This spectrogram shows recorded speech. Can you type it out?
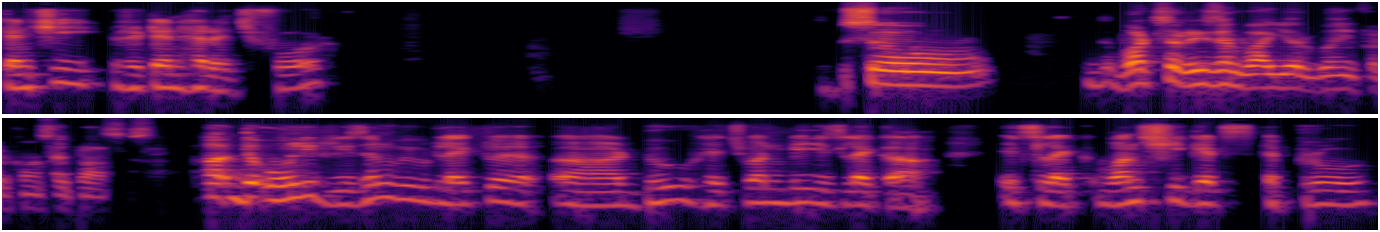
can she retain her H4? So what's the reason why you're going for consular processing? Uh, the only reason we would like to uh, do H1B is like uh, it's like once she gets approved,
